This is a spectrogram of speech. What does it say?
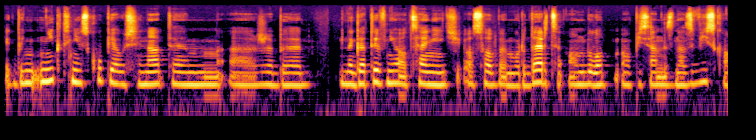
Jakby nikt nie skupiał się na tym, e, żeby negatywnie ocenić osobę mordercy. On był opisany z nazwiska,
